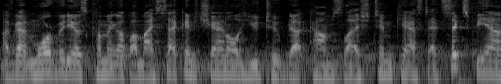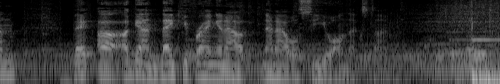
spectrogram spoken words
I've got more videos coming up on my second channel, youtube.com slash Timcast at 6 p.m. uh, again, thank you for hanging out, and I will see you all next time.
